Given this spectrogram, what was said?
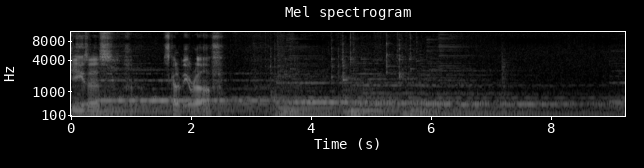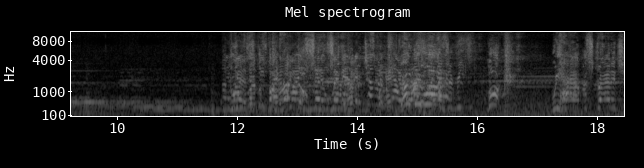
Jesus. It's gotta be rough. Everyone! Look! We have a strategy.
